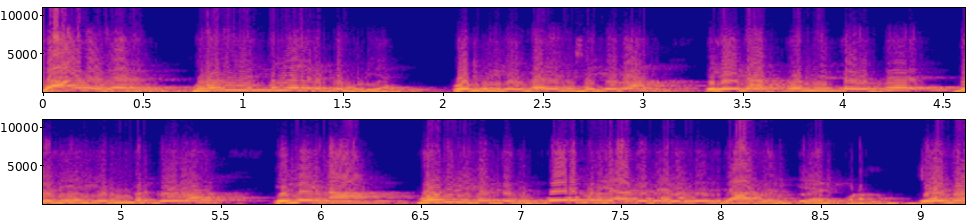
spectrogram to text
ஜாதகர் பூர்வீகத்திலே இருக்க முடியாது. பூர்வீகம் விரைவு செய்யணும் இல்லைன்னா பூர்வீகத்தை விட்டு வெளியே இருந்திருக்கணும் இல்லைன்னா பூர்வீகத்துக்கு போக முடியாத நிலைமையில் ஜாதகருக்கு ஏற்படணும். ஏன்னா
